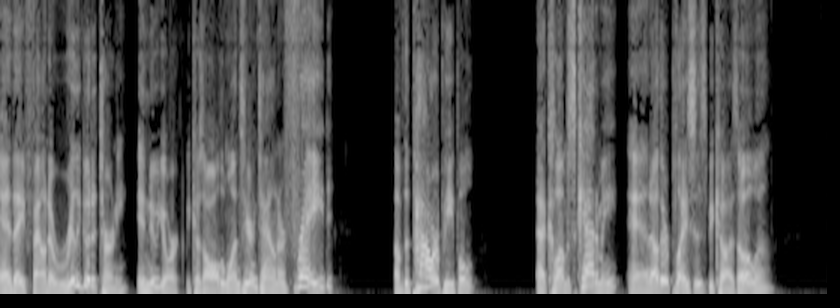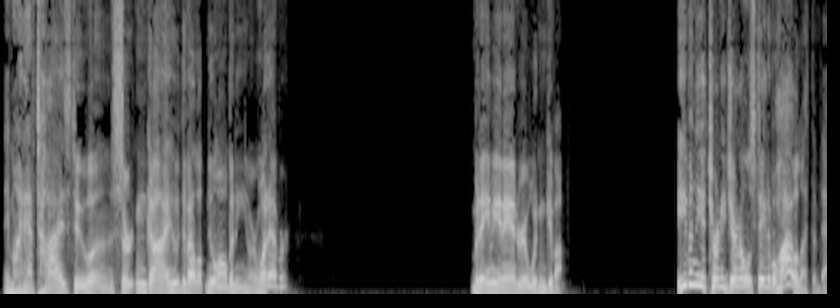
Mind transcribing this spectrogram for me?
And they found a really good attorney in New York because all the ones here in town are afraid of the power people at Columbus Academy and other places because, oh, well, they might have ties to a certain guy who developed New Albany or whatever. But Amy and Andrea wouldn't give up. Even the Attorney General of the state of Ohio let them down.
